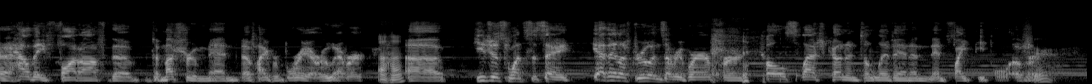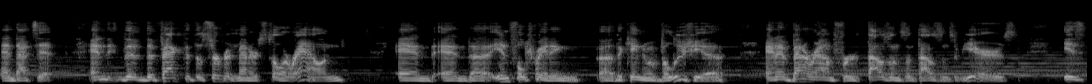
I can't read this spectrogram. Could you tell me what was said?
uh, how they fought off the the Mushroom Men of Hyperborea or whoever. Uh huh. Uh, he just wants to say, yeah, they left ruins everywhere for Kull slash Conan to live in and, and fight people over Sure. and that's it. And the the fact that the Serpent Men are still around and and uh, infiltrating uh, the kingdom of Valusia and have been around for thousands and thousands of years is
